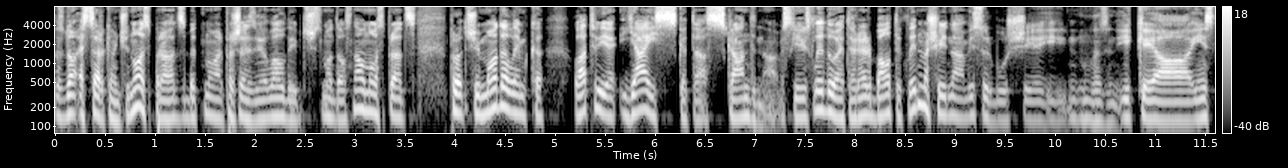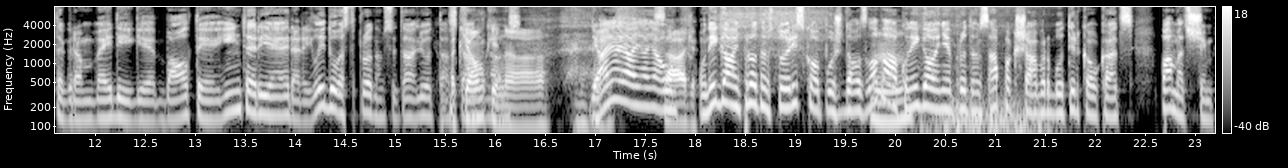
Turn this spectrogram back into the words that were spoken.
Es, no, es ceru, ka viņš ir nosprādzis, bet no, nu, ar pašreizējo valdību šis modelis nav nosprādzis. Proti, šim modelim, ka Latvijai jāizskatās skandināviski. Ja jūs lidojat ar Air Baltica lidmašīnā, visur būs šie nu, nezinu, IKEA, Instagram veidīgie baltie interjeri, arī lidosta, protams, ir tā ļoti tā skandināviska. Jā, jā, jā, jā, jā. Un, un Igauni, protams, to ir izkopuši daudz labāk, mm. un Igauniem, protams, apakšā varbūt ir kaut kāds pamats šim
